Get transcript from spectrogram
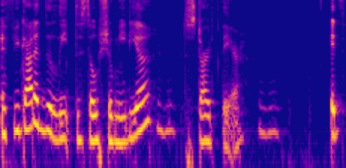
if you gotta delete the social media mm-hmm. start there. Mm-hmm. It's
